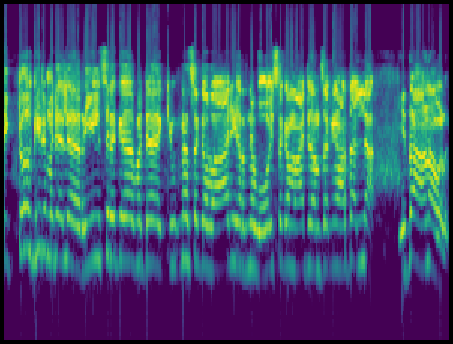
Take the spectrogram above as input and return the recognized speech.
ടിക്ടോക്കിൽ മറ്റേ റീൽസിലൊക്കെ മറ്റേ ക്യൂട്ട്നെസ് ഒക്കെ വാരി എറിഞ്ഞ് വോയിസ് ഒക്കെ മാറ്റി സംസാരിക്കുന്ന അതല്ല. ഇതാണ് അവൾ.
